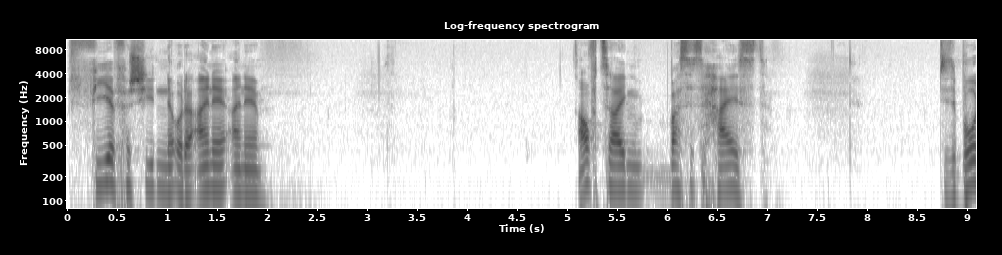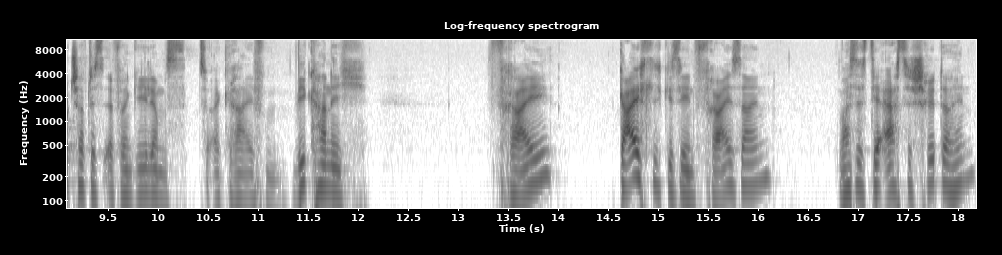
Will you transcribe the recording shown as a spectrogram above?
vier verschiedene oder eine, eine aufzeigen, was es heißt, diese Botschaft des Evangeliums zu ergreifen. Wie kann ich frei, geistlich gesehen frei sein? Was ist der erste Schritt dahin?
